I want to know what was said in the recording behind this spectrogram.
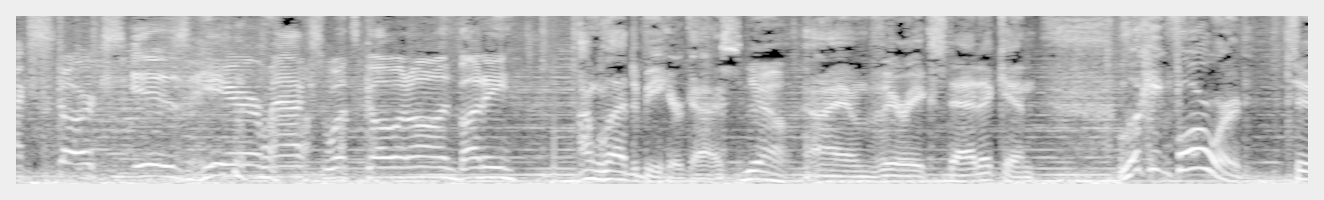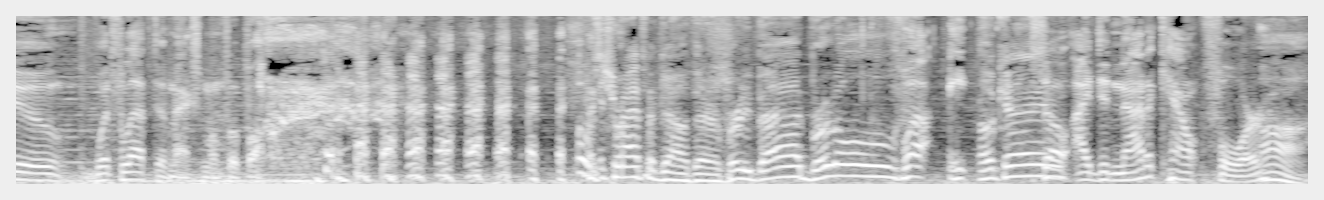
Max Starks is here. Max, what's going on, buddy? I'm glad to be here, guys. Yeah. I am very ecstatic and looking forward to what's left of maximum football. What's traffic out there? Pretty bad, brittle. well, he- Okay. So I did not account for Ah,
